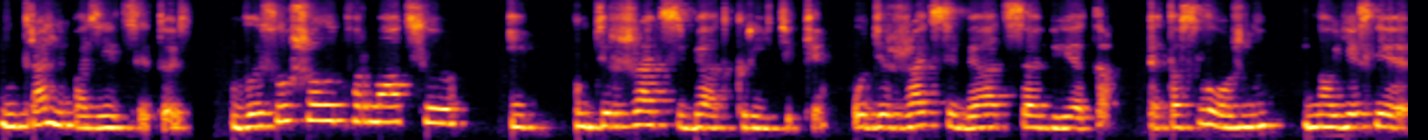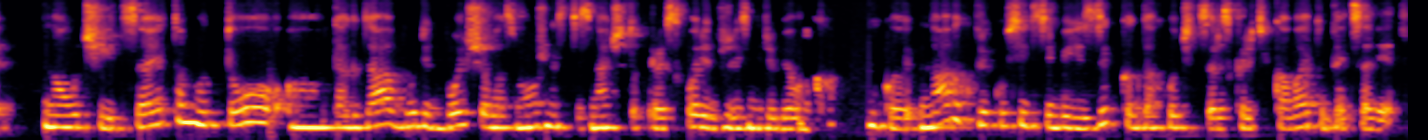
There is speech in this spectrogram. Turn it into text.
нейтральной позиции. То есть выслушал информацию и удержать себя от критики, удержать себя от совета. Это сложно, но если научиться этому, то э, тогда будет больше возможности знать, что происходит в жизни ребенка. Такой навык прикусить себе язык, когда хочется раскритиковать и дать совет.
